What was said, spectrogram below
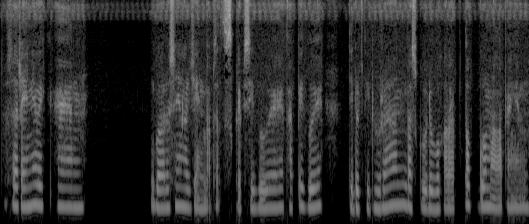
terus hari ini weekend gue harusnya ngerjain bab satu skripsi gue tapi gue tidur tiduran pas gue udah buka laptop gue malah pengen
